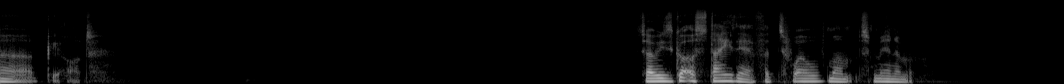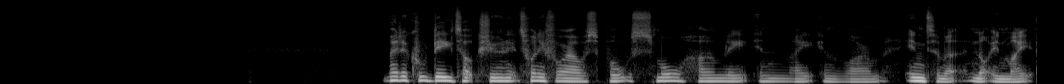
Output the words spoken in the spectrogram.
Oh, God. So he's got to stay there for 12 months minimum. Medical detox unit, 24 hour support, small, homely inmate environment, intimate, not inmate,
